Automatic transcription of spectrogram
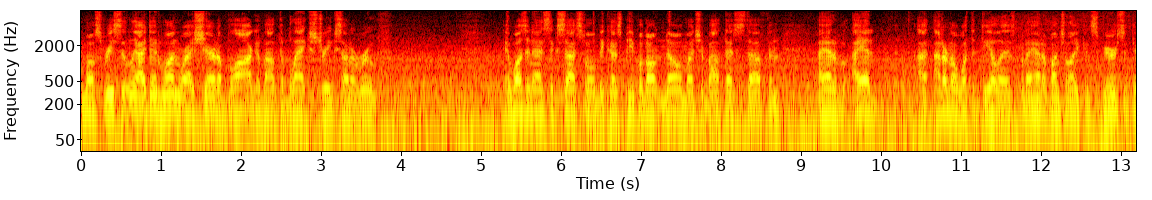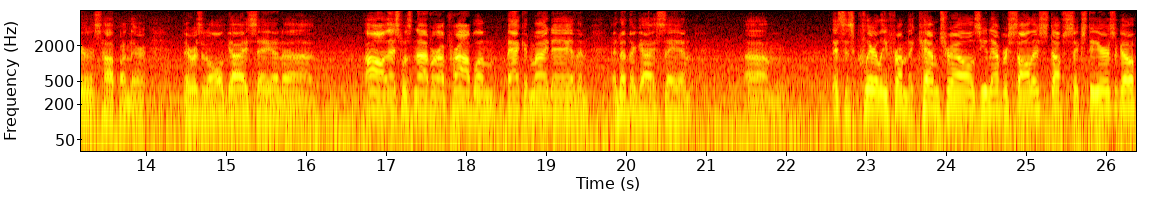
most recently, I did one where I shared a blog about the black streaks on a roof it wasn't as successful because people don't know much about that stuff. And I had I had I, I, don't know what the deal is but I had a bunch of like conspiracy theorists hop on there. There was an old guy saying uh, oh this was never a problem back in my day. And then another guy saying um, this is clearly from the chemtrails. You never saw this stuff 60 years ago.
